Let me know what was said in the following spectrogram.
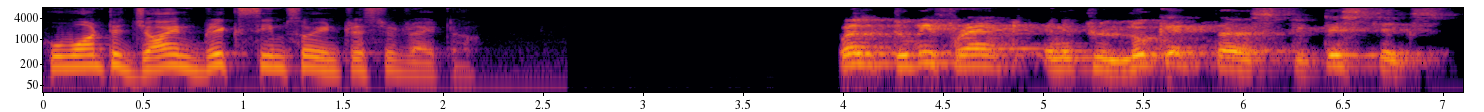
who want to join BRICS seem so interested right now. Well, to be frank, and if you look at the statistics,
